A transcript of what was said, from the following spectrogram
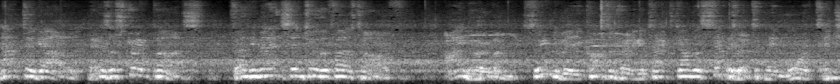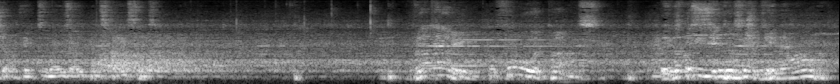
Nactigal. There's a straight pass. 30 minutes into the first half. Eindhoven seem to be concentrating attacks down the centre. to pay more attention, I think, to those open spaces. Valeri, a forward pass. They've it's got been so in intercepted. their.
